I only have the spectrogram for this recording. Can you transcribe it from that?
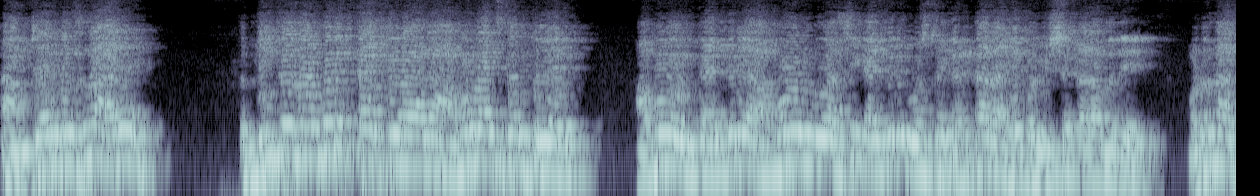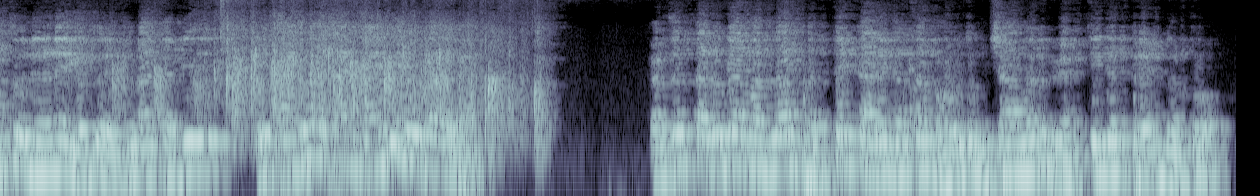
आमच्या कसं आहे. तर मी तर लवकरच काय केलं आणि अमोल आज करतोय. अमोल काहीतरी अमोल अशी काहीतरी गोष्ट घडणार आहे भविष्य काळामध्ये म्हणून आज तो निर्णय घेतोय. तुला कधी हे चांगलं सांग- कर्जत तालुक्यामधला प्रत्येक कार्यकर्ता भाऊ तुमच्यावर व्यक्तिगत प्रेम करतो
